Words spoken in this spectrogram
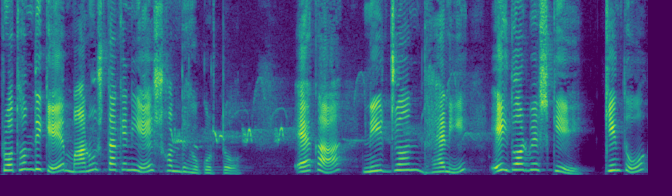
প্রথম দিকে মানুষ তাকে নিয়ে সন্দেহ করত। একা, নির্জন, ধ্যানী, এই দরবেশ কে? কিন্তু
